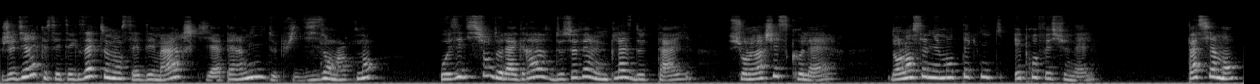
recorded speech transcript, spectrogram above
Je dirais que c'est exactement cette démarche qui a permis, depuis dix ans maintenant, aux éditions de la Grave de se faire une place de taille sur le marché scolaire, dans l'enseignement technique et professionnel, patiemment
